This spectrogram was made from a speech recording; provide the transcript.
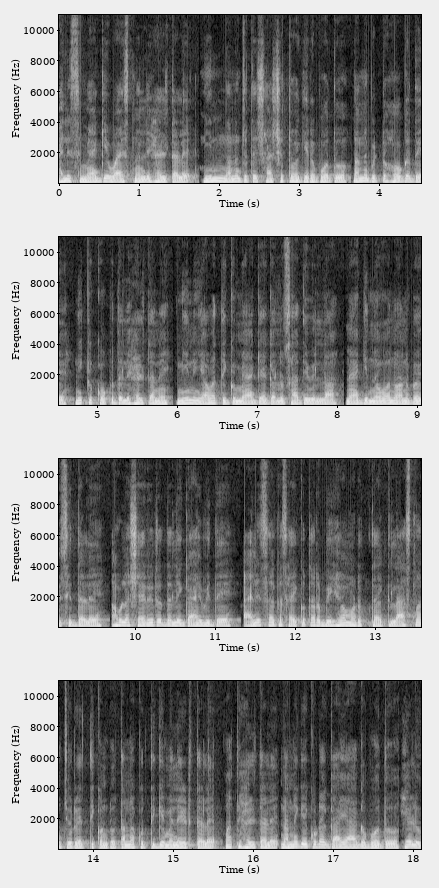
ಆಲಿಸ್ ಮ್ಯಾಗಿ ವಾಯ್ಸ್ನಲ್ಲಿ ಹೇಳ್ತಾಳೆ, ನೀನು ನನ್ನ ಜೊತೆ ಶಾಶ್ವತವಾಗಿರಬಹುದು. ನನ್ನ ಬಿಟ್ಟು ಹೋಗದೆ. ನಿಕ್ ಕೋಪದಲ್ಲಿ ಹೇಳ್ತಾನೆ, ನೀನು ಯಾವತ್ತಿಗೂ ಮ್ಯಾಗಿ ಆಗಲು ಸಾಧ್ಯವಿಲ್ಲ. ಮ್ಯಾಗಿ ನೋವನ್ನು ಅನುಭವಿಸಿದ್ದಾಳೆ. ಅವಳ ಶರೀರದಲ್ಲಿ ಗಾಯವಿದೆ. ಆಲಿಸ್ ಆಗ ಸೈಕೋ ತರ ಬಿಹೇವ್ ಮಾಡುತ್ತಾ ಗ್ಲಾಸ್ನ ಚೂರು ಎತ್ತಿಕೊಂಡು ತನ್ನ ಕುತ್ತಿಗೆ ಮೇಲೆ ಇಡ್ತಾಳೆ ಮತ್ತು ಹೇಳ್ತಾಳೆ, ನನಗೆ ಕೂಡ ಗಾಯ ಆಗಬಹುದು. ಹೇಳು,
